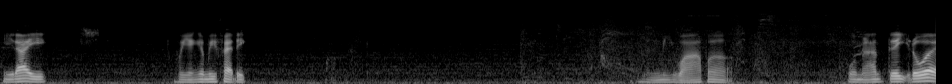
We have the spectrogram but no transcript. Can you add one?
หนีได้อีกโอ้ยังจะมีแฟดอีก มันมีวาร์ปอะโอ้ยมันอันติด้วย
